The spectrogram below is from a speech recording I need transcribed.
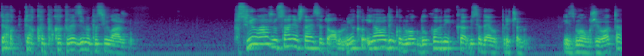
da, da kakve veze ima, pa svi lažu. Pa svi lažu, Sanja, šta je sa tobom? Ja, ja odem kod mog duhovnika, i sad evo pričam iz mog života,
